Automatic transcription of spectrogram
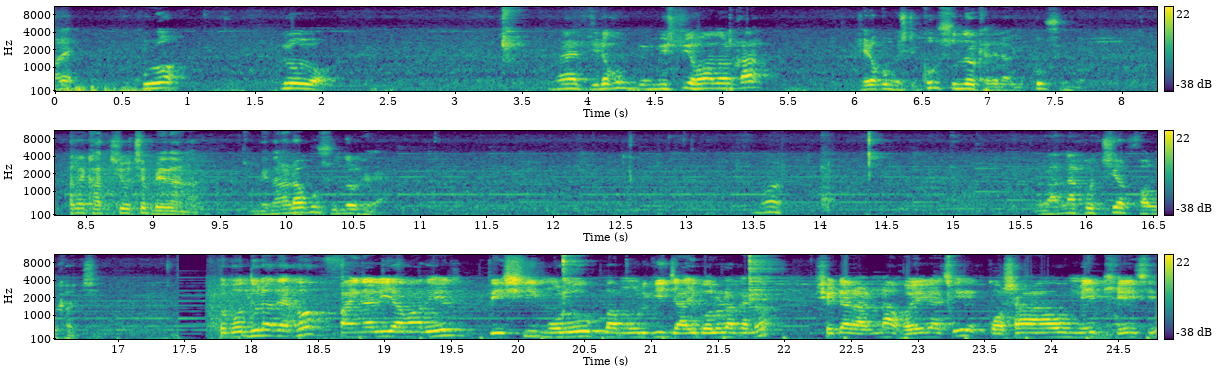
মানে পুরো কী বলব মানে যেরকম মিষ্টি হওয়া দরকার সেরকম মিষ্টি। খুব সুন্দর খেতে লাগে খুব সুন্দর। তাহলে খাচ্ছি হচ্ছে বেদানা। বেদানাটাও খুব সুন্দর খেতে। রান্না করছি আর ফল খাচ্ছি। তো বন্ধুরা দেখো ফাইনালি আমাদের দেশি মোরগ বা মুরগি যাই বলো না কেন, সেটা রান্না হয়ে গেছে। কষাও মেয়ে খেয়েছে।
